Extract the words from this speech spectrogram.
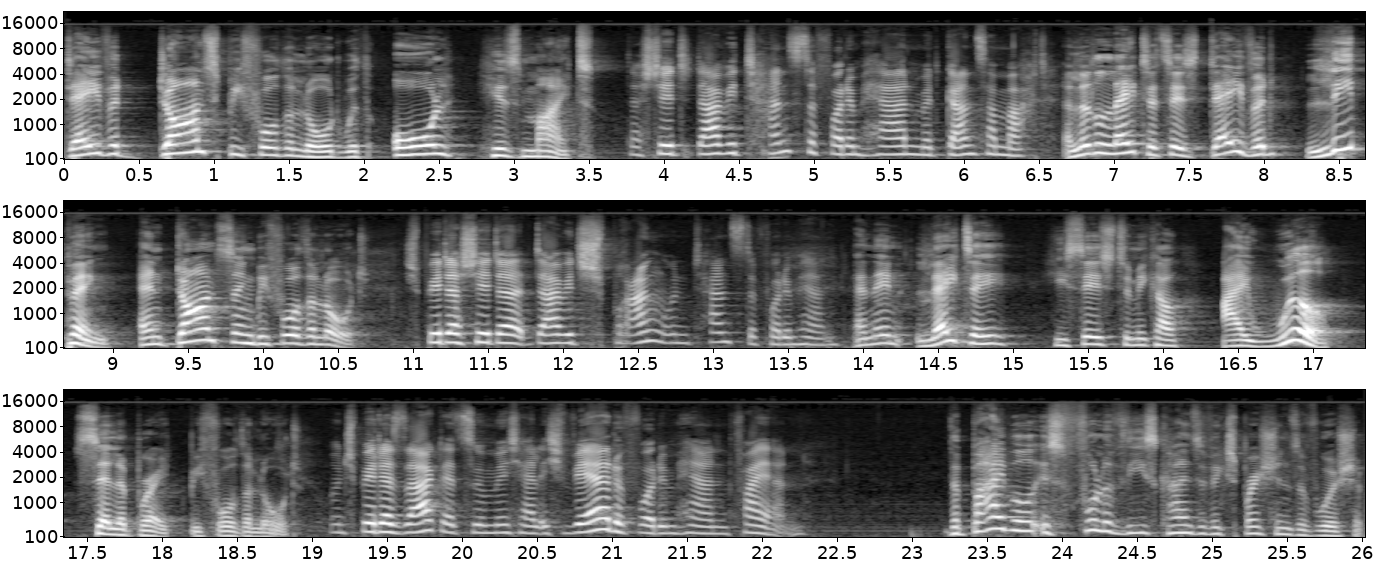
David danced before the Lord with all his might. Da steht, David tanzte vor dem Herrn mit ganzer Macht. A little later, it says David leaping and dancing before the Lord. Später steht da, David sprang und tanzte vor dem Herrn. And then later, he says to Michal, I will celebrate before the Lord. Und später sagt er zu Michael, ich werde vor dem Herrn feiern. The Bible is full of these kinds of expressions of worship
